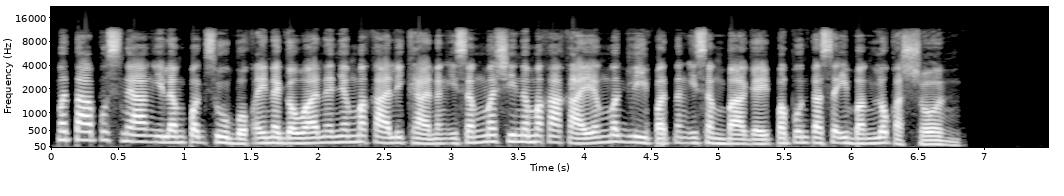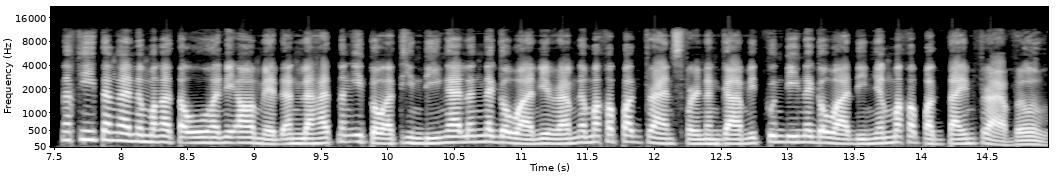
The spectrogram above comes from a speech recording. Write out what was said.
Matapos na ang ilang pagsubok ay nagawa na niyang makalikha ng isang machine na makakayang maglipat ng isang bagay papunta sa ibang lokasyon. Nakita nga ng mga tauhan ni Ahmed ang lahat ng ito at hindi nga lang nagawa ni Ram na makapag-transfer ng gamit kundi nagawa din niyang makapag-time travel.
